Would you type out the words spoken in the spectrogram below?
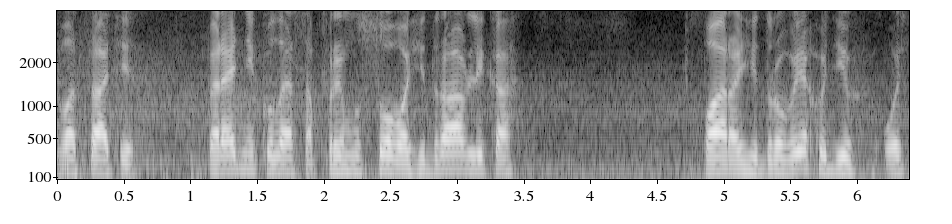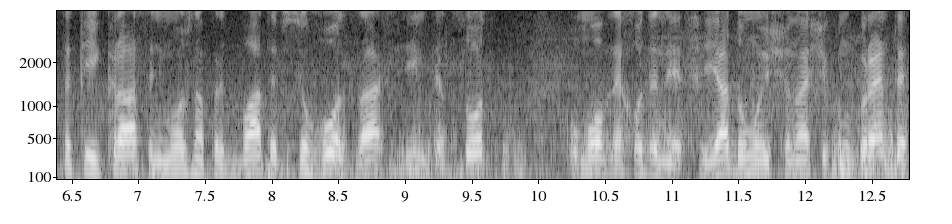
20 передні колеса, примусова гідравліка, пара гідровиходів. Ось такий красень можна придбати всього за 7500 умовних одиниць. Я думаю, що наші конкуренти,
